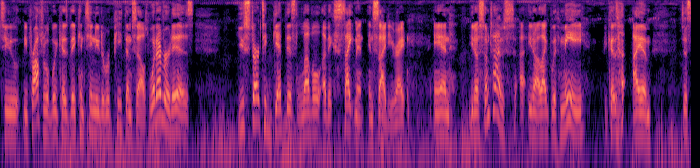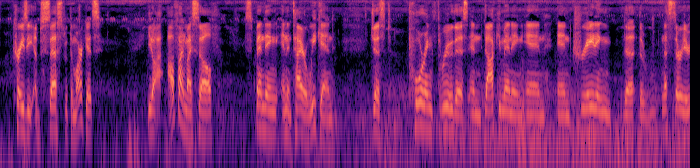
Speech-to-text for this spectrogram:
to be profitable because they continue to repeat themselves. Whatever it is, you start to get this level of excitement inside you, right? And, you know, sometimes, uh, you know, like with me, because I am just crazy obsessed with the markets, you know, I'll find myself spending an entire weekend just pouring through this and documenting and and creating the the necessary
